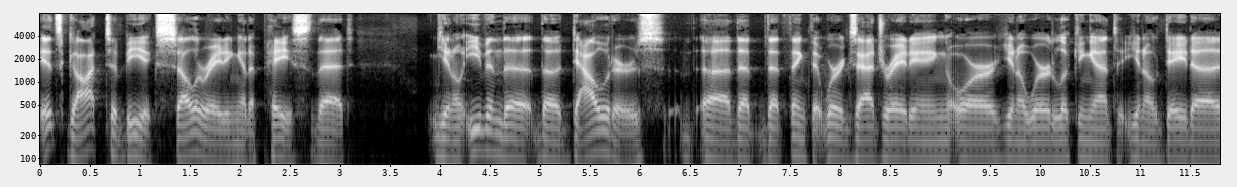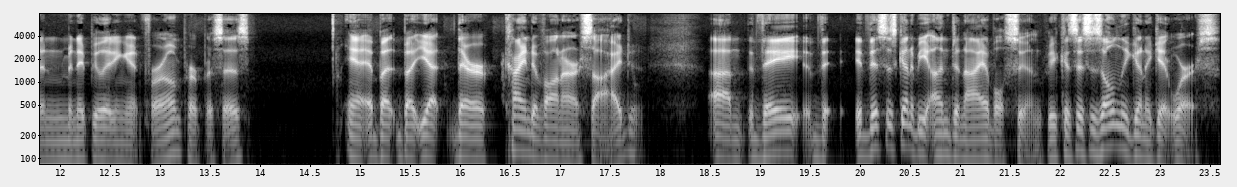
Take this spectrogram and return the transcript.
it's got to be accelerating at a pace that you know, even the the doubters uh, that that think that we're exaggerating or you know we're looking at you know data and manipulating it for our own purposes, but but yet they're kind of on our side. Um, they th- this is going to be undeniable soon because this is only going to get worse.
